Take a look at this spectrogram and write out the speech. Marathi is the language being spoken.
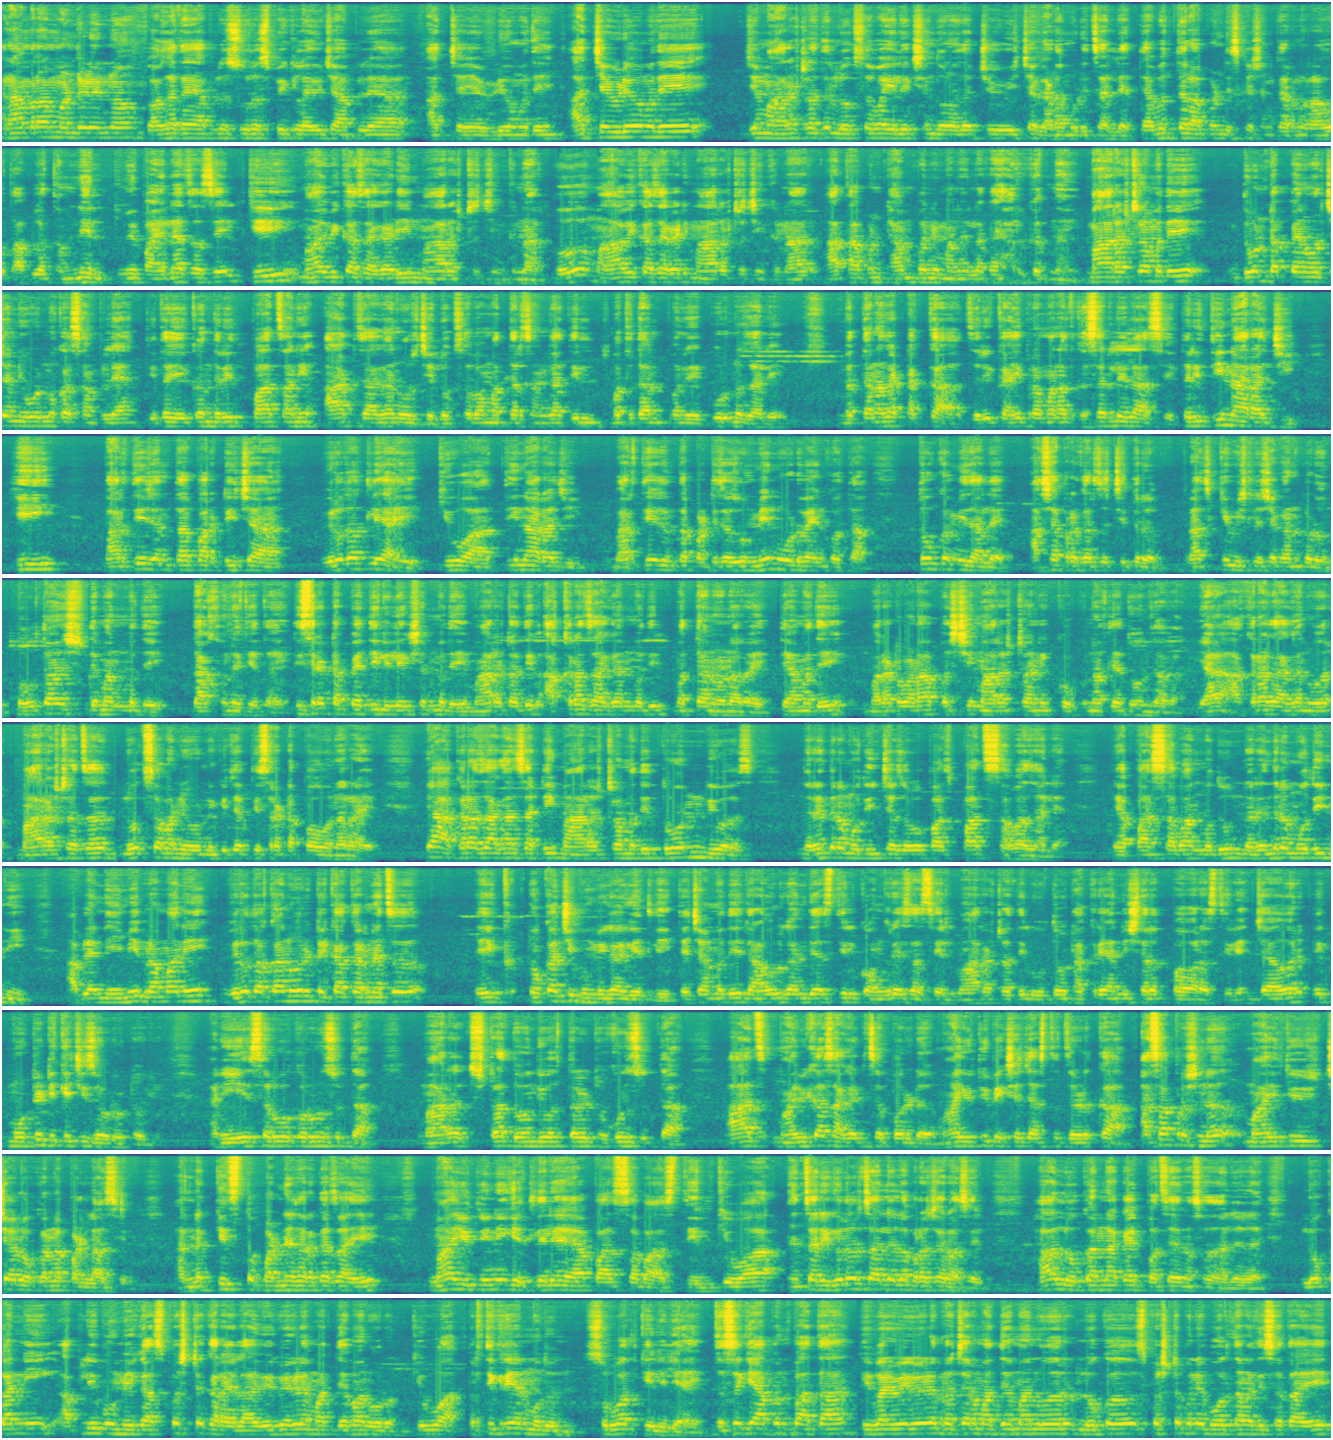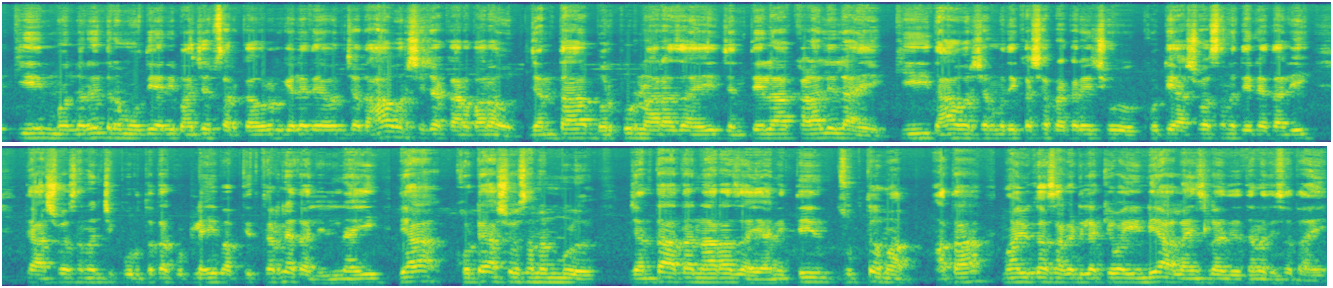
राम राम मंडळींनो स्वागत आहे आपलं सुरज पीक लाईव्हच्या आपल्या आजच्या या व्हिडिओमध्ये. आजच्या व्हिडिओमध्ये जे महाराष्ट्रातील लोकसभा इलेक्शन दोन हजार चोवीसच्या घडामोडी चालल्या त्याबद्दल आपण डिस्कशन करणार आहोत. आपला थंबनेल तुम्ही पाहिलाच असेल की महाविकास आघाडी महाराष्ट्र जिंकणार. हो महाविकास आघाडी महाराष्ट्र जिंकणार. आता आपण ठामपणे मानायला काही हरकत नाही. महाराष्ट्रामध्ये दोन टप्प्यांवरच्या निवडणुका संपल्या. तिथं एकंदरीत पाच आणि आठ जागांवरचे लोकसभा मतदारसंघातील मतदान पूर्ण झाले. मतदानाचा टक्का जरी काही प्रमाणात घसरलेला असेल तरी ती नाराजी ही भारतीय जनता पार्टीच्या विरोधातली आहे किंवा ती नाराजी भारतीय जनता पार्टीचा जो मेन वोट बँक होता तो कमी झालाय अशा प्रकारचं चित्र राजकीय विश्लेषकांकडून बहुतांश माध्यमांमध्ये दाखवण्यात येत आहे. तिसऱ्या टप्प्यातील इलेक्शनमध्ये महाराष्ट्रातील अकरा जागांमधील मतदान होणार आहे. त्यामध्ये मराठवाडा पश्चिम महाराष्ट्र आणि कोकणातल्या दोन जागा. या अकरा जागांवर महाराष्ट्राचा लोकसभा निवडणुकीचा तिसरा टप्पा होणार आहे. या अकरा जागांसाठी महाराष्ट्रामध्ये दोन दिवस नरेंद्र मोदींच्या जवळपास पाच सभा झाल्या. या पाच सभांमधून नरेंद्र मोदींनी आपल्या नेहमीप्रमाणे विरोधकांवर टीका करण्याचं एक टोकाची भूमिका घेतली. त्याच्यामध्ये राहुल गांधी असतील काँग्रेस असेल महाराष्ट्रातील उद्धव ठाकरे आणि शरद पवार असतील यांच्यावर एक मोठी टीकेची जोड उठवली. आणि हे सर्व करून सुद्धा महाराष्ट्रात दोन दिवस तळ ठोकून सुद्धा आज महाविकास आघाडीचं परड महायुतीपेक्षा जास्त जड का असा प्रश्न महायुतीच्या लोकांना पडला असेल. आणि नक्कीच तो पडण्यासारखाच आहे. महायुतीने घेतलेल्या या पाच सभा असतील किंवा यांचा रेग्युलर चाललेला प्रचार असेल हा लोकांना काही पचय नसा झालेला आहे. लोकांनी आपली भूमिका स्पष्ट करायला वेगवेगळ्या माध्यमांवरून किंवा प्रतिक्रियांमधून सुरुवात केलेली आहे. जसं की आपण पाहता की वेगवेगळ्या प्रचार माध्यमांवर लोक स्पष्टपणे बोलताना दिसत आहेत की नरेंद्र मोदी आणि भाजप सरकारवर गेल्या देवांच्या दहा वर्षाच्या कारभारावर जनता भरपूर नाराज आहे जनतेला कळालेलं आहे की दहा वर्षांमध्ये कशा प्रकारे खोटी आश्वासनं देण्यात आली त्या आश्वासनांची पूर्तता कुठल्याही बाबतीत करण्यात आलेली नाही. या खोट्या आश्वासनांमुळे जनता आता नाराज आहे आणि ते झुकतं माप. आता महाविकास आघाडीला किंवा इंडिया अलायन्सला देताना दिसत आहे.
